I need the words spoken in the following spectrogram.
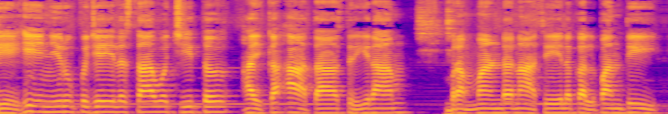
तेही निरुपजेल सावचित. ऐका आता श्रीराम ब्रह्मांड नासेल कल्पांती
